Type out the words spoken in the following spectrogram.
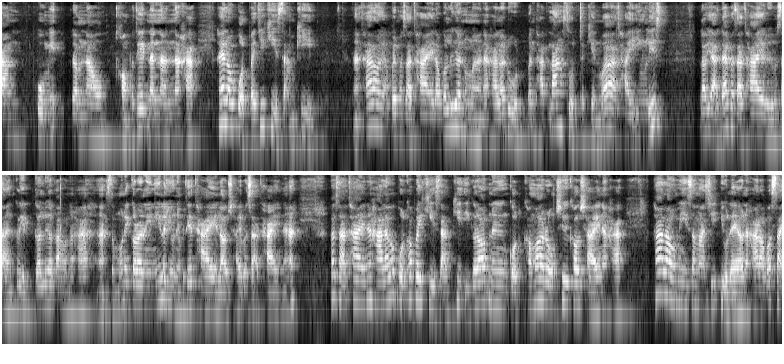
ตามภูมิลำเนาของประเทศนั้นๆนะคะ ให้เรากดไปที่ขีด 3 ขีดอะถ้าเราอยากเป็นภาษาไทยเราก็เลื่อนลงมานะคะ แล้วดูบรรทัดล่างสุดจะเขียนว่าไทยอังกฤษเราอยากได้ภาษาไทยหรือภาษาอังกฤษก็เลือกเอานะคะอะสมมติในกรณีนี้เราอยู่ในประเทศไทยเราใช้ภาษาไทยนะ ภาษาไทยนะคะ แล้วก็กดเข้าไปขีด3ขีดอีกรอบหนึ่งกดคำว่าลงชื่อเข้าใช้นะคะ ถ้าเรามีสมาชิกอยู่แล้วนะคะ เราก็ใส่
